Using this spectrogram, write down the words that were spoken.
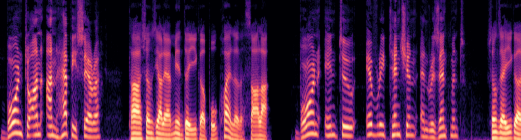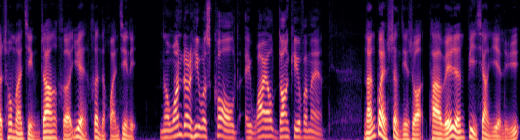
Born to an unhappy Sarah, 他生下来面对一个不快乐的撒拉， born into every tension and resentment. 生在一个充满紧张和怨恨的环境里。 No wonder he was called a wild donkey of a man. 难怪圣经说他为人必像野驴。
